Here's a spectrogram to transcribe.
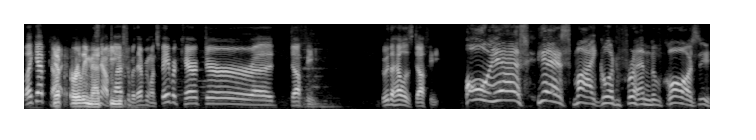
Like Epcot. Yep, early He's Matt now Keys. plastered with everyone's favorite character, uh, Duffy. Who the hell is Duffy? Oh, yes, yes, my good friend, of course. He-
